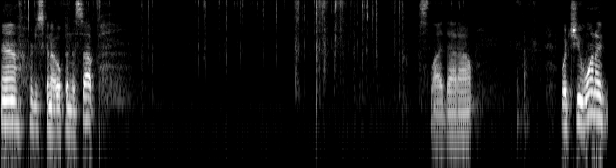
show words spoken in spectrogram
Now we're just going to open this up. Slide that out. What you want to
